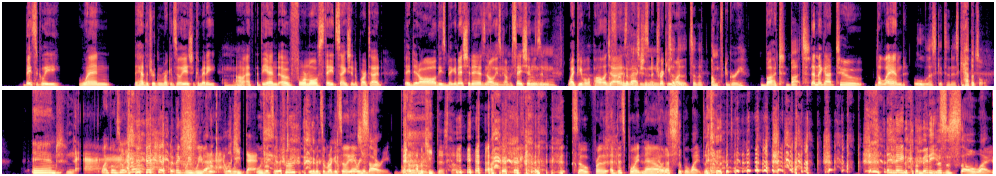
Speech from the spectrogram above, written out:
basically, when they had the Truth and Reconciliation Committee Mm-hmm. uh, at, at the end of formal state sanctioned apartheid, they did all these big initiatives and all these conversations, and white people apologized, Mm-hmm. Affirmative which action is a tricky to one. the to the umph degree. But But then they got to the land, ooh, let's get to this capital. And Nah. white folks are like, no. I think we we Ah, we'll we- keep that. We've hit some truth. We've hit some reconciliation. Very sorry, but I'm, I'm gonna keep this though. so for at this point now, Yo, that's super white. They made committees. this is so white.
